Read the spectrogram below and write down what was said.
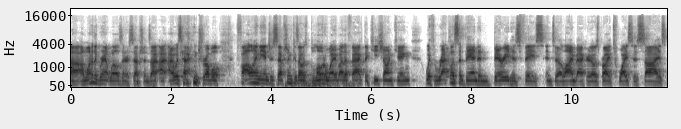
Uh, on one of the Grant Wells interceptions, I, I, I was having trouble following the interception because I was blown away by the fact that Keshawn King, with reckless abandon, buried his face into a linebacker that was probably twice his size,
